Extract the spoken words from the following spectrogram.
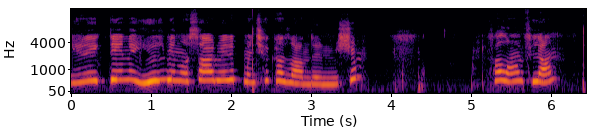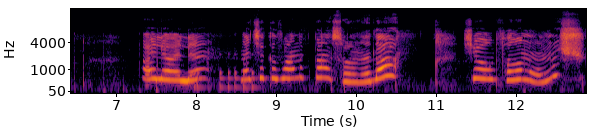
gerektiğine 100 bin hasar verip maçı kazandırmışım. Falan filan. Öyle öyle. Maçı kazandıktan sonra da şey falan olmuş.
